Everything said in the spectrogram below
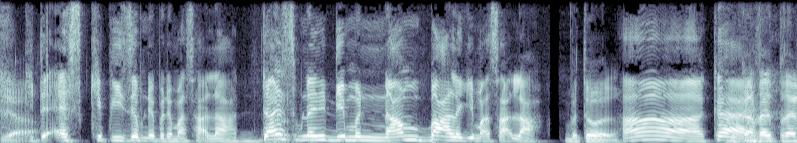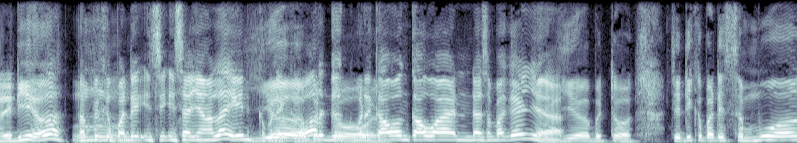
Ya. Kita escapism daripada masalah. Dan sebenarnya dia menambah lagi masalah. Betul. Ha, kan? Bukan kepada dia, tapi Hmm. kepada insan-insan yang lain, kepada Ya, keluarga, betul. kepada kawan-kawan dan sebagainya. Ya betul. Jadi kepada semua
